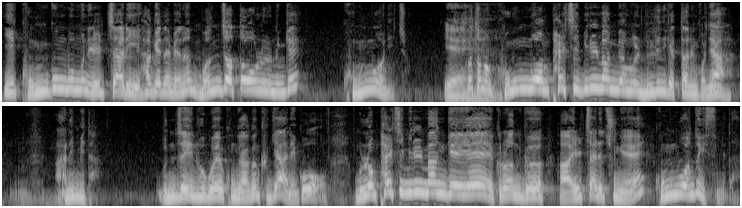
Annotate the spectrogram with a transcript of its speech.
이 공공부문 일자리 하게 되면은 먼저 떠오르는 게 공무원이죠. 예. 그렇다면 공무원 81만 명을 늘리겠다는 거냐? 아닙니다. 문재인 후보의 공약은 그게 아니고 물론 81만 개의 그런 그 아, 일자리 중에 공무원도 있습니다.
